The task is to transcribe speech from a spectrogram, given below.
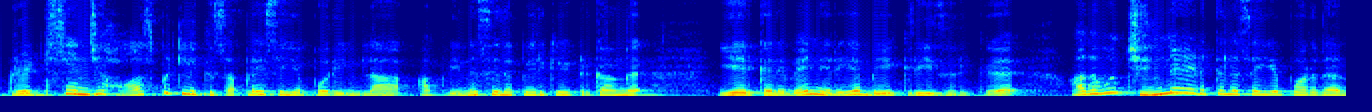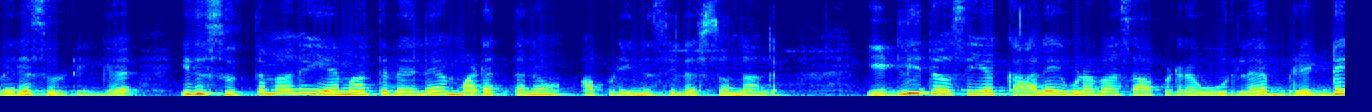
பிரெட் செஞ்சு ஹாஸ்பிட்டலுக்கு சப்ளை செய்ய போகிறீங்களா அப்படின்னு சில பேர் கேட்டிருக்காங்க. ஏற்கனவே நிறைய பேக்கரிஸ் இருக்குது அதுவும் சின்ன இடத்துல செய்ய போகிறதா வேற சொல்கிறீங்க இது சுத்தமான ஏமாத்து வேலை மடத்தனம் அப்படின்னு சிலர் சொன்னாங்க. இட்லி தோசையை காலை உணவாக சாப்பிட்ற ஊரில் பிரெட்டை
